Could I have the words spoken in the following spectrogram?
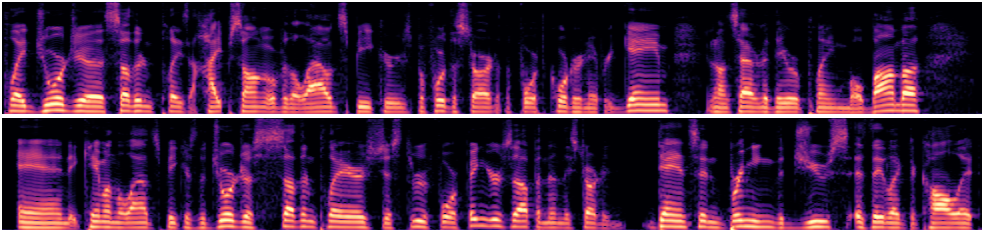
play. Georgia Southern plays a hype song over the loudspeakers before the start of the fourth quarter in every game. And on Saturday, they were playing Mo Bamba and it came on the loudspeakers. The Georgia Southern players just threw four fingers up and then they started dancing, bringing the juice, as they like to call it.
